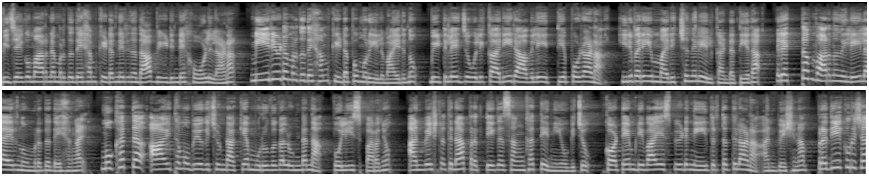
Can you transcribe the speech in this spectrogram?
വിജയകുമാറിന്റെ മൃതദേഹം കിടന്നിരുന്നത് വീടിന്റെ ഹാളിലാണ്. മീരയുടെ മൃതദേഹം കിടപ്പുമുറിയിലുമായിരുന്നു. വീട്ടിലെ ജോലിക്കാരി രാവിലെ എത്തിയപ്പോഴാണ് ഇരുവരെയും മരിച്ച നിലയിൽ കണ്ടെത്തിയത്. രക്തം വാർന്ന നിലയിലായിരുന്നു മൃതദേഹങ്ങൾ. മുഖത്ത് ആയുധം ഉപയോഗിച്ചുണ്ടാക്കിയ മുറിവുകൾ ഉണ്ടെന്ന് പോലീസ് പറഞ്ഞു അന്വേഷണത്തിന് പ്രത്യേക സംഘത്തെ നിയോഗിച്ചു. കോട്ടയം ഡിവൈഎസ്പിയുടെ നേതൃത്വത്തിലാണ് അന്വേഷണം. പ്രതിയെക്കുറിച്ച്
